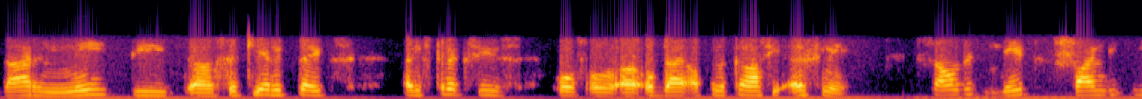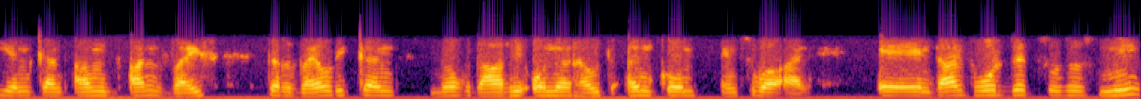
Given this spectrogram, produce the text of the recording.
daar nie die uh, sekuriteitsinstruksies of, of uh, op daai applikasie is nie, sal dit net van die een kant aan aanwys terwyl die kind nog daardie onderhoud inkom en so aan. En dan word dit soos nie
